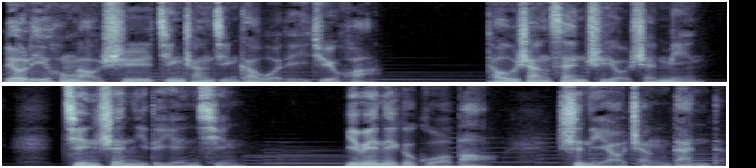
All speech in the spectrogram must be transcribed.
刘丽红老师经常警告我的一句话：“头上三尺有神明，谨慎你的言行，因为那个果报是你要承担的。”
